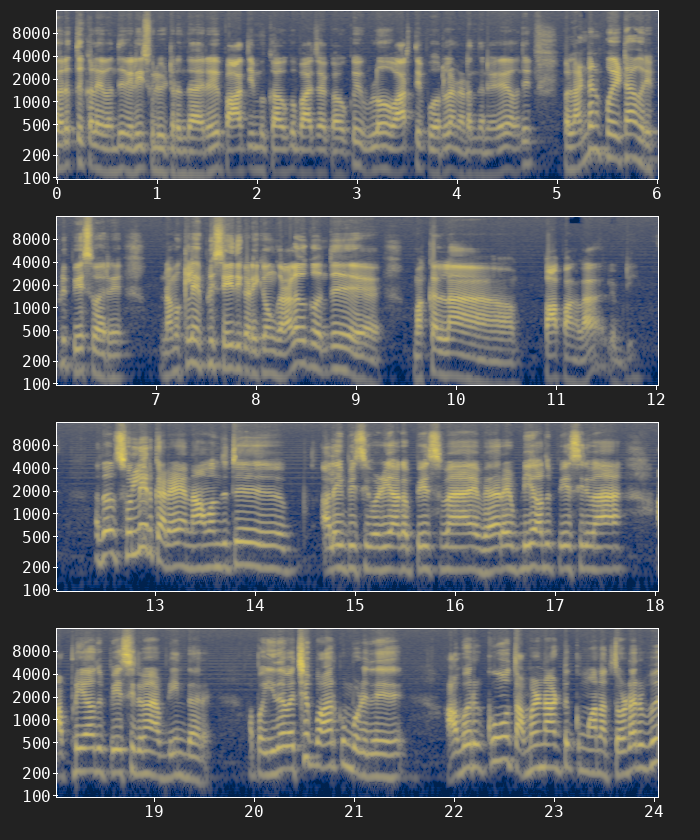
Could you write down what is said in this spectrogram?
கருத்துக்களை வந்து வெளியே சொல்லிட்டு இருந்தார். இப்போ அதிமுகவுக்கும் பாஜகவுக்கும் இவ்வளோ வார்த்தை போரெலாம் நடந்த நிலையில் வந்து இப்போ லண்டன் போயிட்டா அவர் எப்படி பேசுவார்? நமக்குலாம் எப்படி செய்தி கிடைக்குங்கிற அளவுக்கு வந்து மக்கள்லாம் பார்ப்பாங்களா? எப்படி? அதாவது சொல்லியிருக்காரே நான் வந்துட்டு அலைபேசி வழியாக பேசுவேன் வேற எப்படியாவது பேசிடுவேன் அப்படியாவது பேசிடுவேன் அப்படின்றாரு. அப்போ இதை வச்சு பார்க்கும் பொழுது அவருக்கும் தமிழ்நாட்டுக்குமான தொடர்பு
